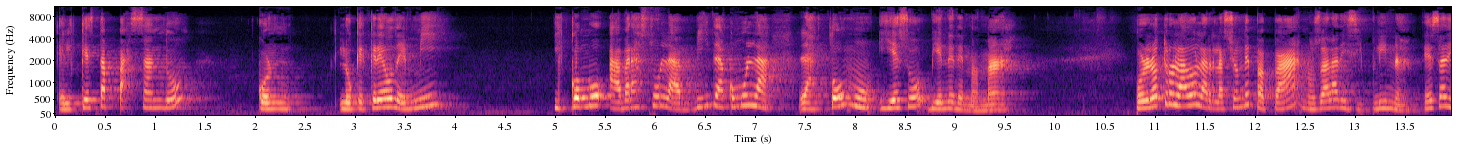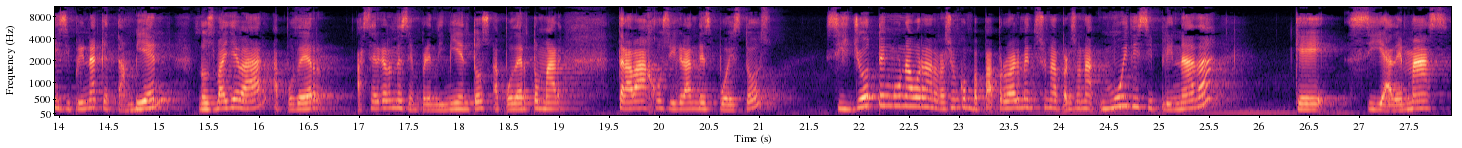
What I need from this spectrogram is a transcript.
el qué está pasando con lo que creo de mí y cómo abrazo la vida, cómo la, la tomo y eso viene de mamá. Por el otro lado, la relación de papá nos da la disciplina, esa disciplina que también nos va a llevar a poder hacer grandes emprendimientos, a poder tomar trabajos y grandes puestos. Si yo tengo una buena relación con papá, probablemente es una persona muy disciplinada, que si además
